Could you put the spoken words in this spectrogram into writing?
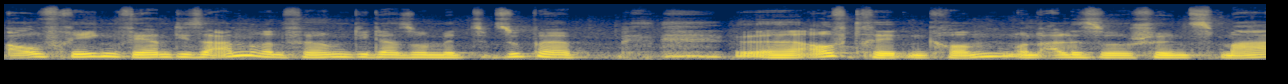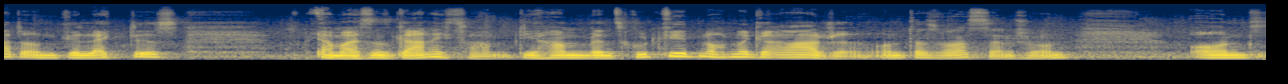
aufregend, während diese anderen Firmen, die da so mit super äh, Auftreten kommen und alles so schön smart und geleckt ist, ja meistens gar nichts haben. Die haben, wenn es gut geht, noch eine Garage und das war es dann schon. Und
